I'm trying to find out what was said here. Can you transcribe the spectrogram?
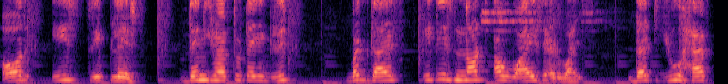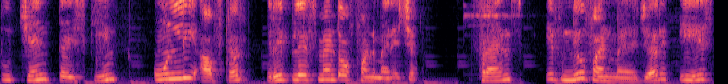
or is replaced then you have to take exit. But guys it is not a wise advice that you have to change the scheme only after replacement of fund manager. Friends if new fund manager is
